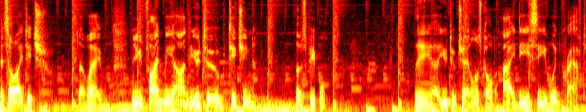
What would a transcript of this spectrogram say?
And so I teach that way. And you can find me on YouTube teaching those people. The uh, YouTube channel is called IDC Woodcraft.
